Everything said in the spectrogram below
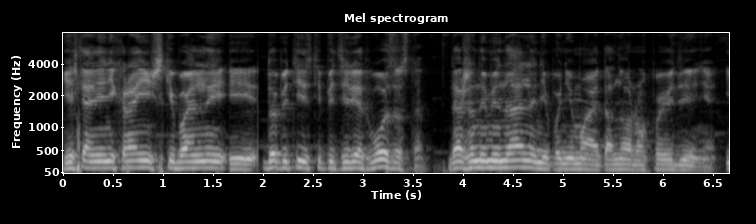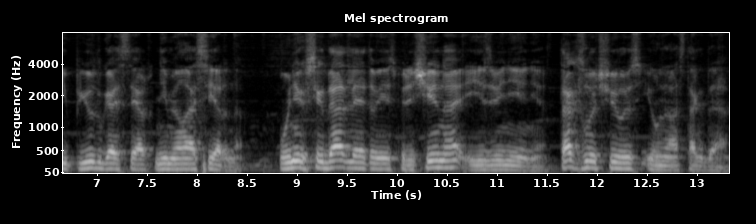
если они не хронически больны и до 55 лет возраста, даже номинально не понимают о нормах поведения и пьют в гостях немилосердно. У них всегда для этого есть причина и извинения. Так случилось и у нас тогда.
